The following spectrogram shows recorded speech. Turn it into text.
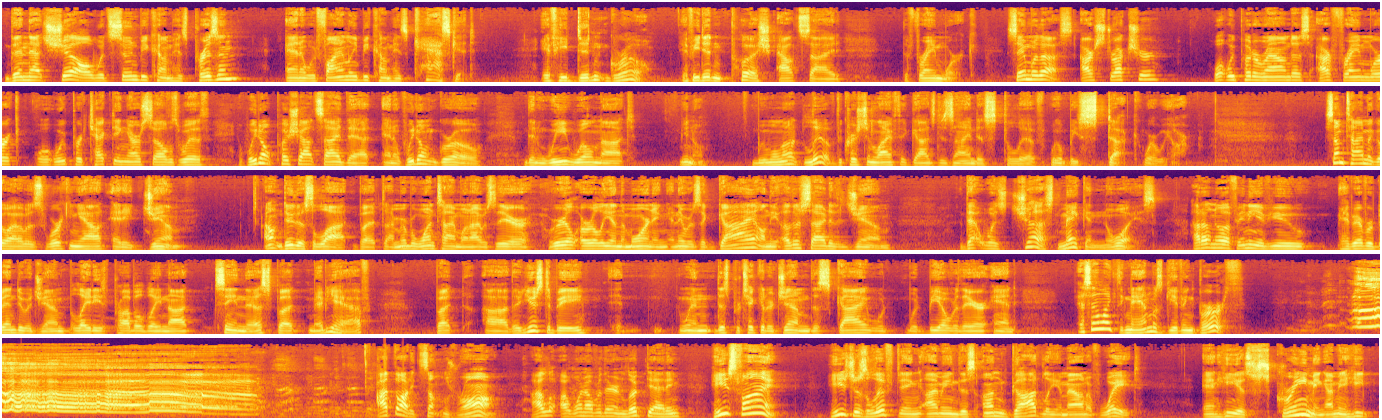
then that shell would soon become his prison and it would finally become his casket if he didn't grow, if he didn't push outside the framework. Same with us. Our structure, what we put around us, our framework, what we're protecting ourselves with, if we don't push outside that and if we don't grow, then we will not, you know, we will not live the Christian life that God's designed us to live. We'll be stuck where we are. Some time ago, I was working out at a gym I don't do this a lot, but I remember one time when I was there real early in the morning, and there was a guy on the other side of the gym that was just making noise. I don't know if any of you have ever been to a gym. Ladies probably not seen this, but maybe you have. But uh, there used to be, when this particular gym, this guy would, would be over there, and it sounded like the man was giving birth. I thought something was wrong. I, I went over there and looked at him. He's fine. He's just lifting, I mean, this ungodly amount of weight. And he is screaming. I mean, he,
